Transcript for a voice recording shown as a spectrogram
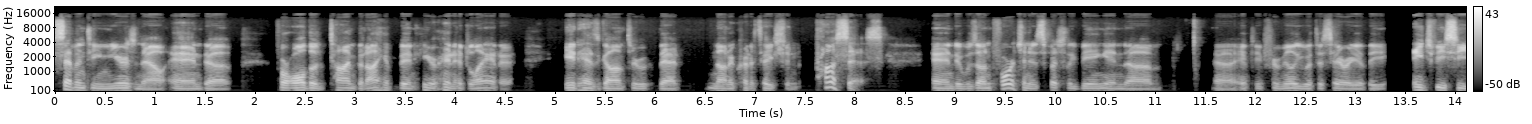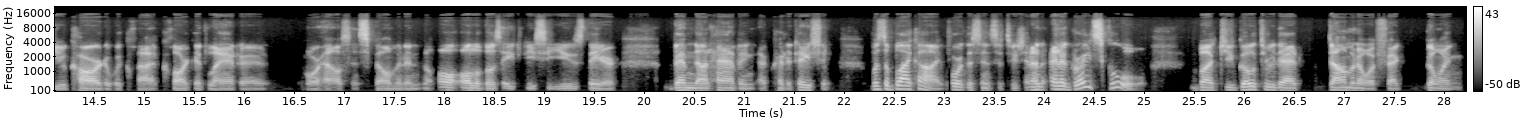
17 years now. And uh, for all the time that I have been here in Atlanta, it has gone through that non accreditation process. And it was unfortunate, especially being in, um, uh, if you're familiar with this area, the HBCU corridor with Clark, Atlanta, Morehouse, and Spelman, and all, all of those HBCUs there, them not having accreditation was a black eye for this institution and, and a great school. But you go through that domino effect going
